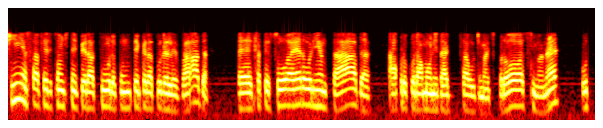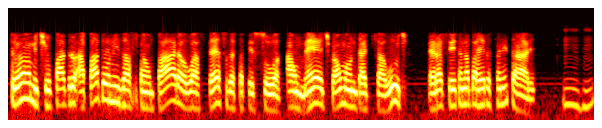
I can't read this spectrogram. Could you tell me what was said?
tinha essa aferição de temperatura com temperatura elevada, é, essa pessoa era orientada a procurar uma unidade de saúde mais próxima, né? O trâmite, o a padronização para o acesso dessa pessoa a um médico, a uma unidade de saúde, era feita na barreira sanitária. Uhum.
